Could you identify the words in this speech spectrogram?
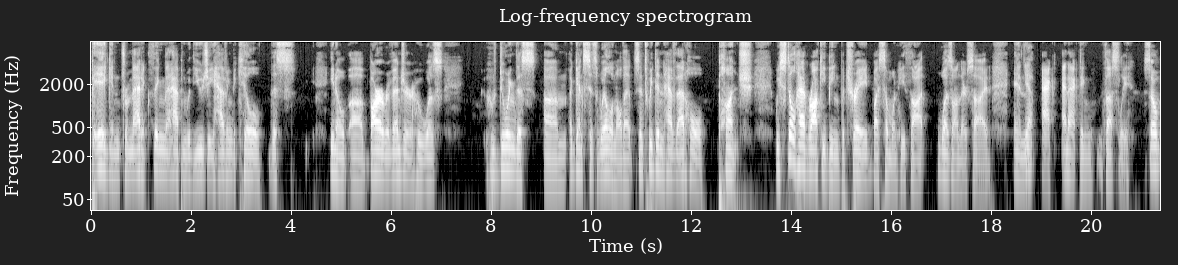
big and dramatic thing that happened with Yuji having to kill this, you know, uh, Bara Revenger who was who's doing this um, against his will and all that. Since we didn't have that whole punch, we still had Rocky being betrayed by someone he thought was on their side, and Yeah. act and acting thusly. So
